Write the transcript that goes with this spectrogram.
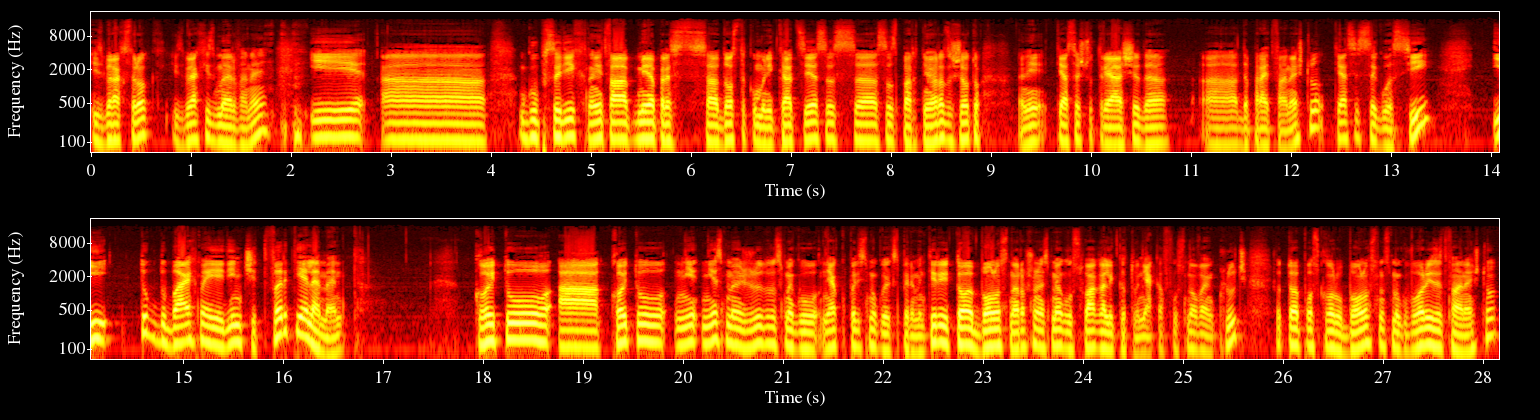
избрах срок, избрах измерване и а, го обсъдих. Нали, това мина през а, доста комуникация с, а, с партньора, защото нали, тя също трябваше да, а, да прави това нещо. Тя се съгласи и тук добавихме и един четвърти елемент, който, а, който ние, ние сме, между другото, сме го, няколко пъти сме го експериментирали. Той е бонус, нарочно не сме го слагали като някакъв основен ключ, защото той е по-скоро бонус, но сме говорили за това нещо.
